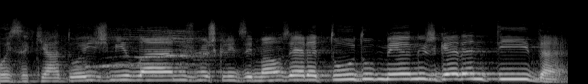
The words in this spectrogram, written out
Coisa que há dois mil anos, meus queridos irmãos, era tudo menos garantida.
